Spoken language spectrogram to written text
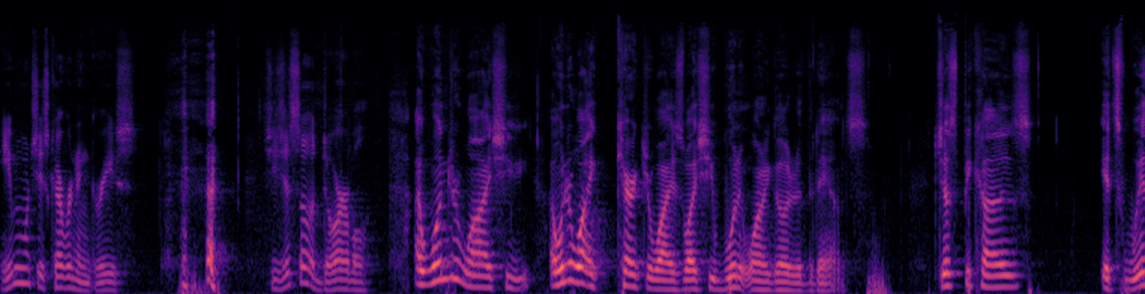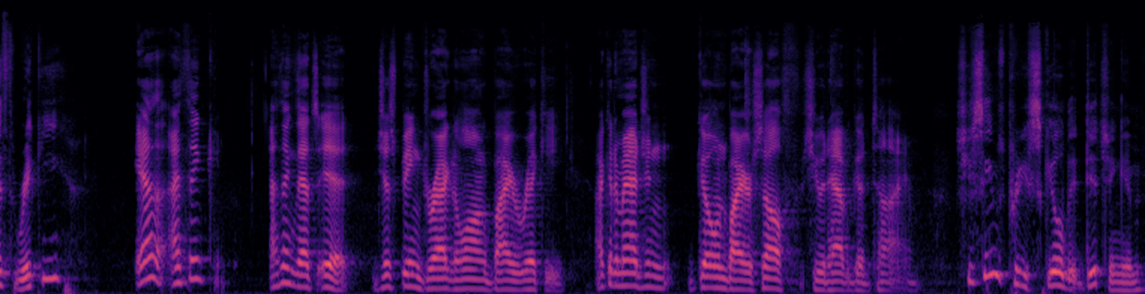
even when she's covered in grease. she's just so adorable. I wonder why she. I wonder why, character wise, why she wouldn't want to go to the dance. Just because it's with Ricky? Yeah, I think I think that's it. Just being dragged along by Ricky. I could imagine going by herself, she would have a good time. She seems pretty skilled at ditching him.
